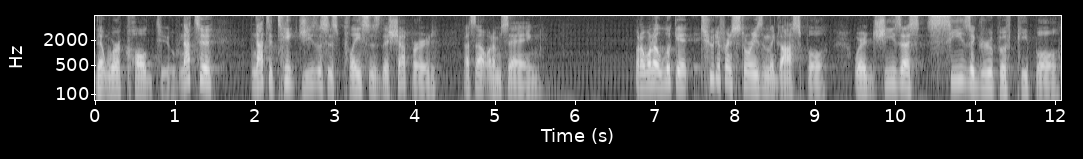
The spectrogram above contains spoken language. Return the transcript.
that we're called to. Not to, not to take Jesus' place as the shepherd, that's not what I'm saying. But I want to look at two different stories in the gospel where Jesus sees a group of people,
